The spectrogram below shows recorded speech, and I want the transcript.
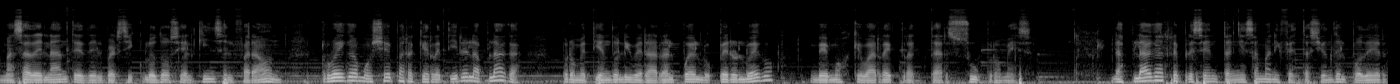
Más adelante del versículo 12 al 15 el faraón ruega a Moshe para que retire la plaga, prometiendo liberar al pueblo, pero luego vemos que va a retractar su promesa. Las plagas representan esa manifestación del poder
